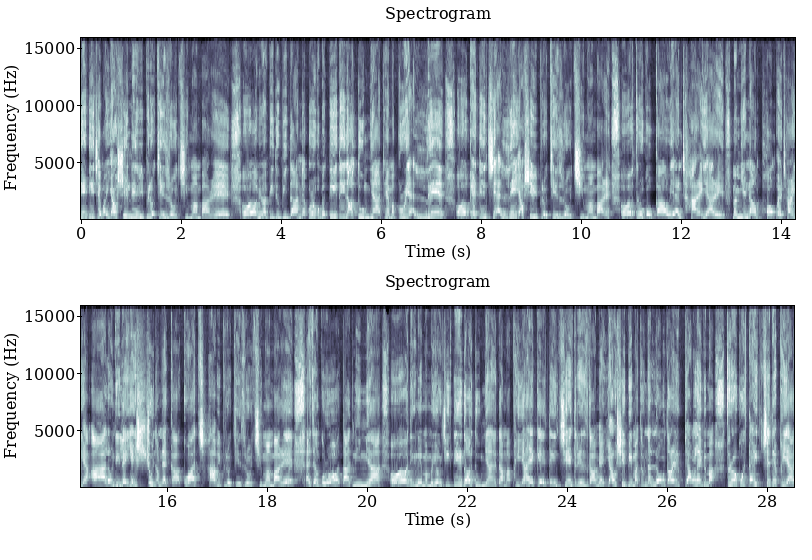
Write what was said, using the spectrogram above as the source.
နေ့ဒီချိန်မှာရောက်ရှိနေပြီပြုလို့ခြေစွတော်ချီးမွမ်းပါတယ်။အိုးမြန်မာပြည်သူပြည်သားများကိုရောကိုမတိသေးတော့သူများအထက်မှာကိုရောရဲ့အလင်းအိုးကဲတင်ချင်းအလင်းရောက်ရှိပြီပြုလို့ခြေစွတော်ချီးမွမ်းပါတယ်။အိုးသူတို့ကိုကောက်ရန်ထားတဲ့အရာတွေမမြင်အောင်ဖုံးကွယ်ထားတဲ့အရာအားလုံးဒီလေယေရှုနာမနဲ့ကကွာချပြီပြုလို့ခြေစွတော်ချီးမွမ်းပါတယ်။အဲကြောင့်ကိုရောတာသမီများအိုးဒီကနေ့မှာမယုံကြည်သေးတော့သူများတာမှာဖခင်ရဲ့ကဲတင်ချင်းတရင်စကားများရောက်ရှိပြီးမှသူနှလုံးသားတွေပြောင်းလဲပြီးမှသူတို့ကိုတိတ်ချစ်တဲ့ဖခင်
